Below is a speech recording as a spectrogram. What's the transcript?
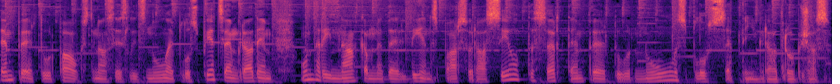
temperatūra paaugstināsies līdz 0,5 grādiem, un arī nākamnedēļ dienas pārsvarā siltas ar temperatūru 0,7 grādu robežās.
